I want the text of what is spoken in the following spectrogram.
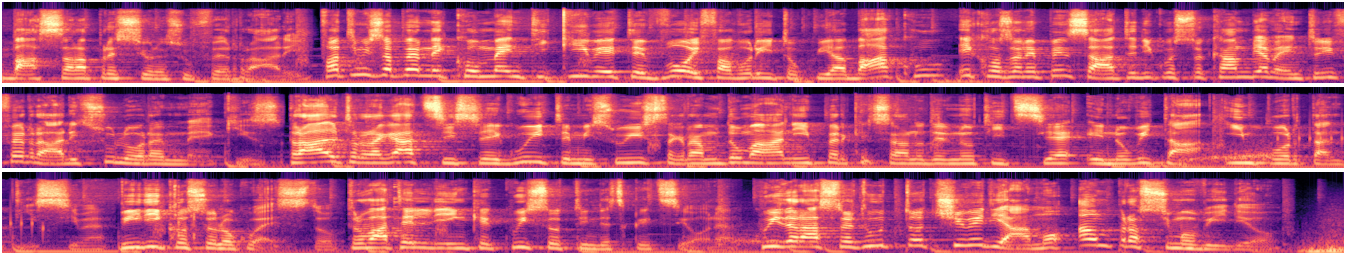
bassa la pressione su Ferrari. Fatemi sapere nei commenti chi avete voi favorito qui a Baku e cosa ne pensate di questo cambiamento di Ferrari su loro e Mekis. Tra l'altro ragazzi seguitemi su Instagram domani perché ci saranno delle notizie e novità importantissime. Vi dico solo questo, trovate il link qui sotto in descrizione. Qui da Rastro è tutto, ci vediamo a un prossimo video.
